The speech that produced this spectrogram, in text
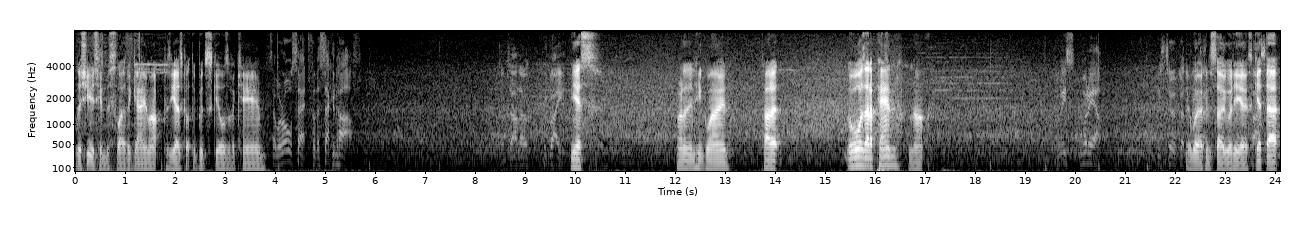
Let's use him to slow the game up because he has got the good skills of a cam. So we're all set for the second half. Gonzalo Higuain. Yes. Running in Higuain. Cut it. Oh, is that a pen? No. Luis Muriel. These two have got the They're working so good here. Get that.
